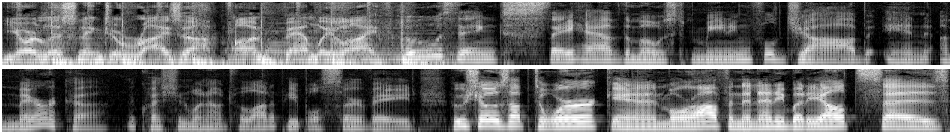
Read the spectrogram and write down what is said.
You're listening to Rise Up on Family Life. Who thinks they have the most meaningful job in America? The question went out to a lot of people surveyed. Who shows up to work and more often than anybody else says,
